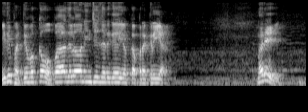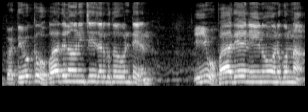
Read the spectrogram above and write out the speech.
ఇది ప్రతి ఒక్క ఉపాధిలో నుంచి జరిగే యొక్క ప్రక్రియ. మరి ప్రతి ఒక్క ఉపాధిలో నుంచి జరుగుతూ ఉంటే ఈ ఉపాధే నేను అనుకున్నా.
